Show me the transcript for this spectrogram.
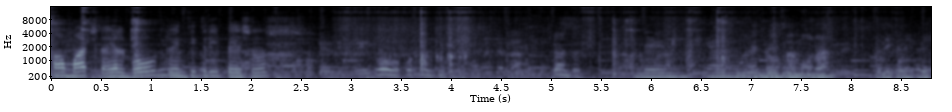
How much the elbow? 23 pesos. Oh, 4.23. Saan daw? And then, yung ano, Ah, muna? Kani, kani, kani.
